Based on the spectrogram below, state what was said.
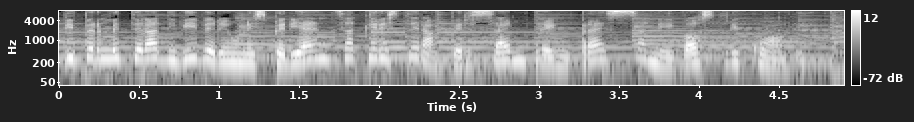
vi permetterà di vivere un'esperienza che resterà per sempre impressa nei vostri cuori.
